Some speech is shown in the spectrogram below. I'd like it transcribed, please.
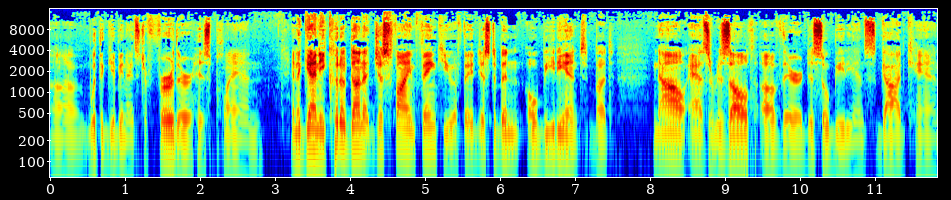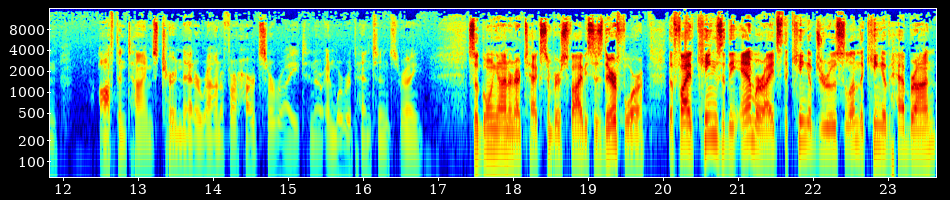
uh, with the Gibeonites to further his plan. And again, he could have done it just fine, thank you, if they'd just have been obedient, but now, as a result of their disobedience, God can oftentimes turn that around if our hearts are right and, are, and we're repentant, right? So, going on in our text in verse 5, he says, Therefore, the five kings of the Amorites, the king of Jerusalem, the king of Hebron,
